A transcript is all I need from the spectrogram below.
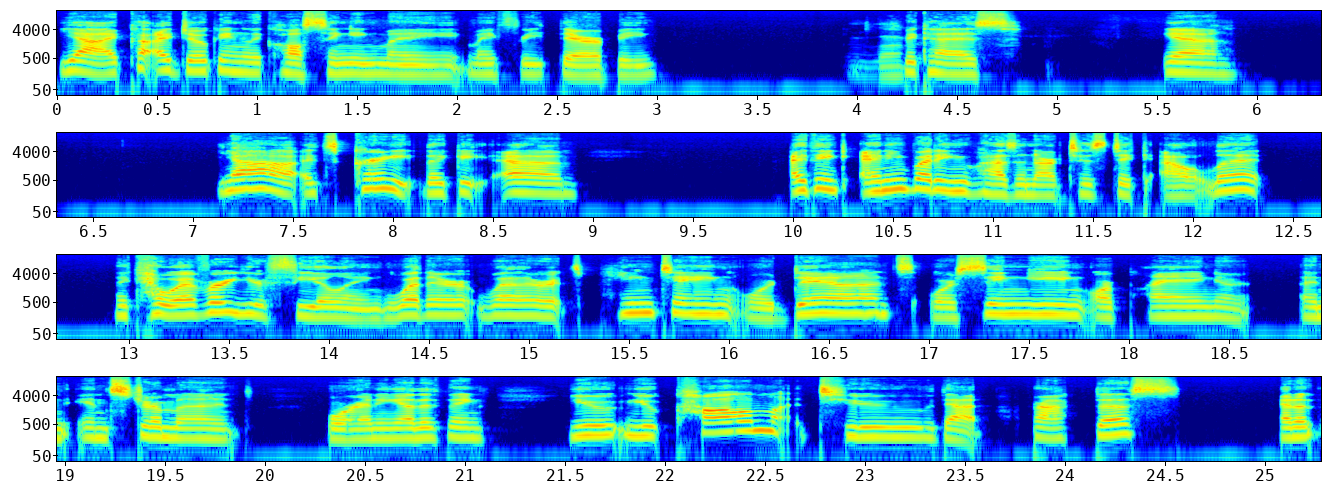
yeah, I, I jokingly call singing my my free therapy because, it. yeah, yeah, it's great. Like, um, I think anybody who has an artistic outlet, like however you're feeling, whether whether it's painting or mm-hmm. dance or singing or playing a, an instrument or any other thing, you you come to that practice, and it,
